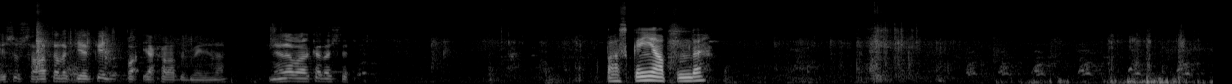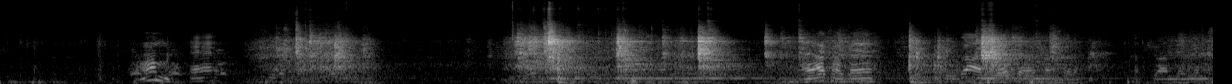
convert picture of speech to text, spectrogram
Yusuf salatalık yerken yakaladın beni lan. Merhaba arkadaşlar. Baskın yaptım da. Tamam mı? Ayağa kalk ayağa. Burada anlayacağız da ondan sonra. Bak şu an dengemiz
